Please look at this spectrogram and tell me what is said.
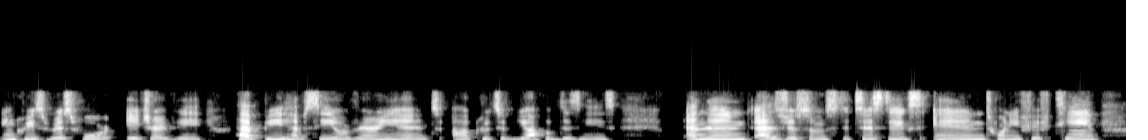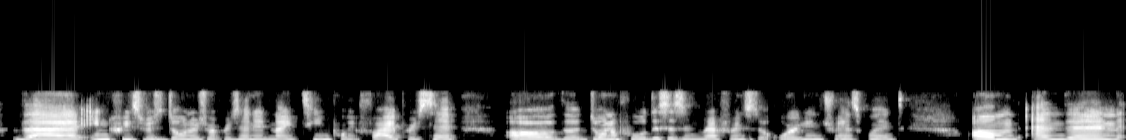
increased risk for HIV, Hep B, Hep C, or variant uh, Creutzfeldt-Jakob disease. And then, as just some statistics in 2015, that increased risk donors represented 19.5% of the donor pool. This is in reference to organ transplant. Um, and then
